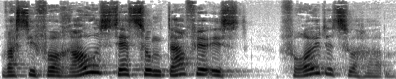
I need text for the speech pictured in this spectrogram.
was die Voraussetzung dafür ist, Freude zu haben.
